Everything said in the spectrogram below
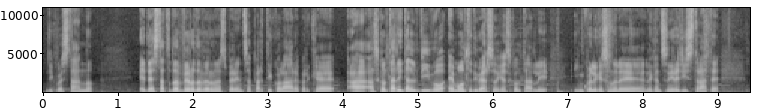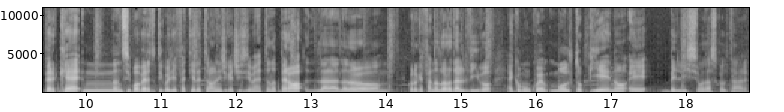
di quest'anno. Ed è stata davvero davvero un'esperienza particolare perché a- ascoltarli dal vivo è molto diverso che ascoltarli in quelle che sono le, le canzoni registrate perché non si può avere tutti quegli effetti elettronici che ci si mettono però la- la loro- quello che fanno loro dal vivo è comunque molto pieno e bellissimo da ascoltare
